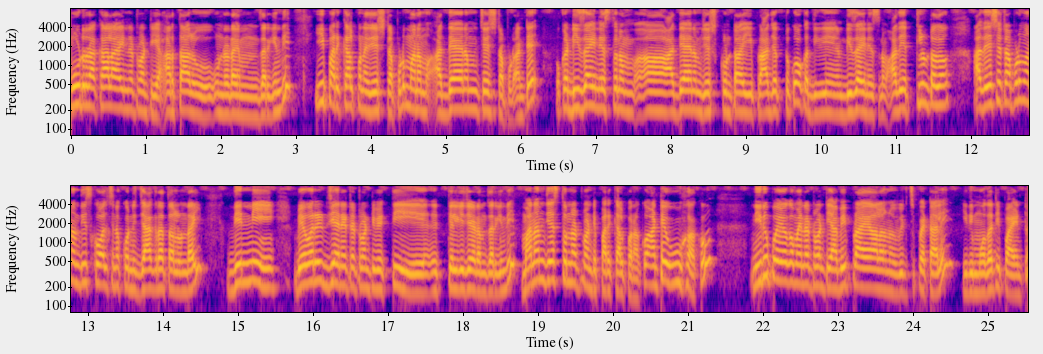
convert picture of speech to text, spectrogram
మూడు రకాలైనటువంటి అర్థాలు ఉండడం జరిగింది. ఈ పరికల్పన చేసేటప్పుడు మనం అధ్యయనం చేసేటప్పుడు అంటే ఒక డిజైన్ వేస్తున్నాం అధ్యయనం చేసుకుంటా ఈ ప్రాజెక్టుకు ఒక డిజైన్ వేస్తున్నాం. అది ఎట్లుంటుందో అది వేసేటప్పుడు మనం తీసుకోవాల్సిన కొన్ని జాగ్రత్తలు ఉన్నాయి దీన్ని బెవరిడ్జి అనేటటువంటి వ్యక్తి తెలియజేయడం జరిగింది. మనం చేస్తున్నటువంటి పరికల్పనకు అంటే ఊహకు నిరుపయోగమైనటువంటి అభిప్రాయాలను విడిచిపెట్టాలి. ఇది మొదటి పాయింట్.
